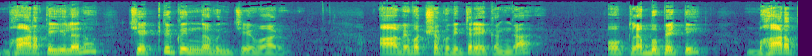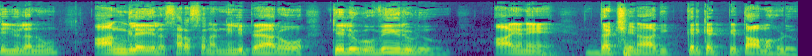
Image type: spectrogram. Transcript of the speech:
భారతీయులను చెట్టు కింద ఉంచేవారు. ఆ వివక్షకు వ్యతిరేకంగా ఓ క్లబ్ పెట్టి భారతీయులను ఆంగ్లేయుల సరసన నిలిపారో తెలుగు వీరుడు. ఆయనే దక్షిణాది క్రికెట్ పితామహుడు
